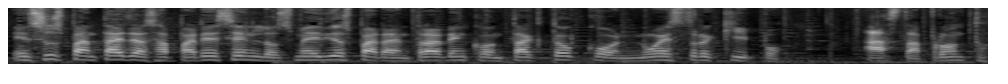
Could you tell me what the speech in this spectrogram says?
En sus pantallas aparecen los medios para entrar en contacto con nuestro equipo. Hasta pronto.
